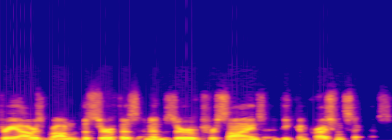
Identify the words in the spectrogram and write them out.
three hours, brought them to the surface, and observed for signs of decompression sickness.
